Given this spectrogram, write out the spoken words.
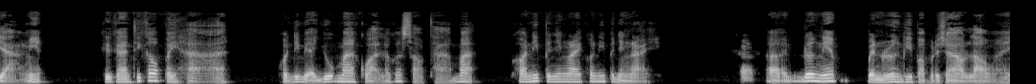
อย่างเนี่ยคือการที่เข้าไปหาคนที่มีอายุมากกว่า แล้วก็สอบถามว่าข้อนี้เป็นยังไงข้อนี้เป็นยังไงครับเอ่อเรื่องเนี้ยเป็นเรื่องที่พระพุทธเจ้าเล่าให้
